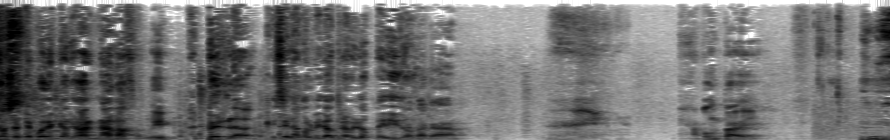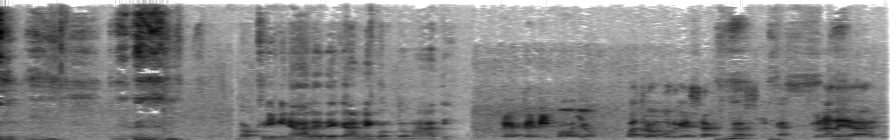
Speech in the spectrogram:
No se te puede encargar nada. Luis. Perla, que se le han olvidado otra vez los pedidos. Para acá. Apunta ahí. Dos criminales de carne con tomate. Tres pepipollos. Cuatro hamburguesas clásicas. Y una de algo.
